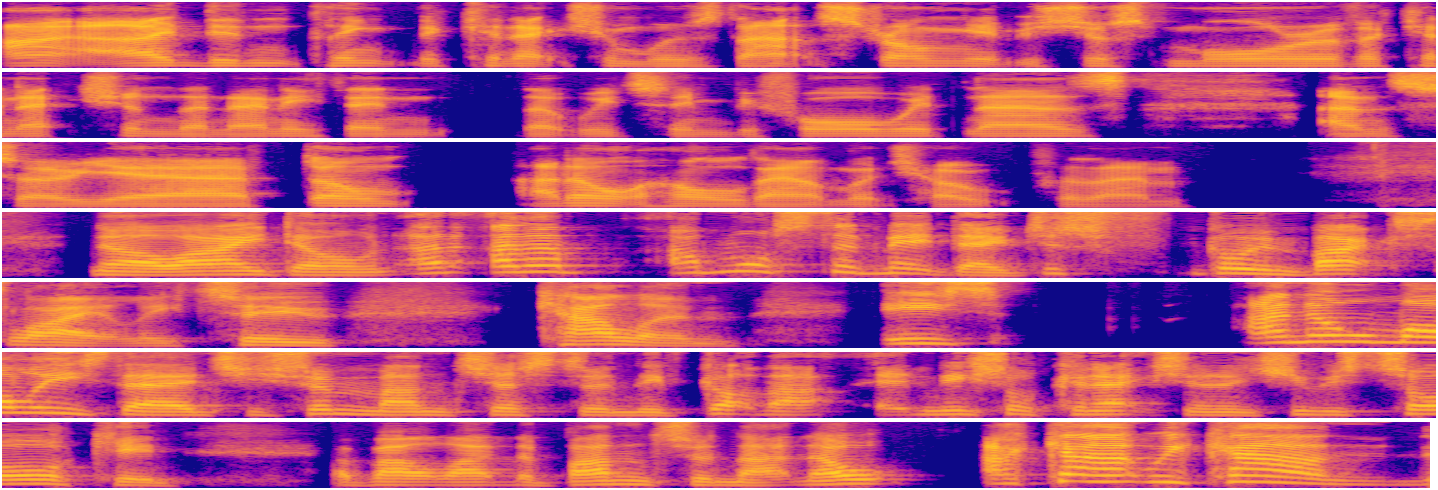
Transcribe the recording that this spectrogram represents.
I, I didn't think the connection was that strong. It was just more of a connection than anything that we'd seen before with Naz. And so, yeah, don't I don't hold out much hope for them. No, I don't. And, and I, I, must admit, Dave, just going back slightly to Callum, is I know Molly's there and she's from Manchester and they've got that initial connection and she was talking about like the banter and that. No, I can't, we can't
